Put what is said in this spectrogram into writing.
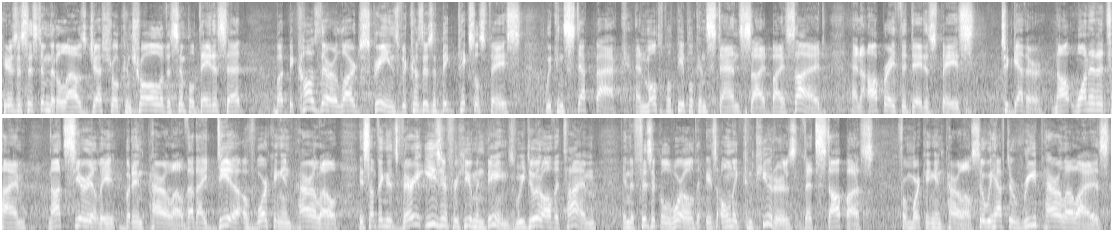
Here's a system that allows gestural control of a simple data set, but because there are large screens, because there's a big pixel space, we can step back and multiple people can stand side by side and operate the data space together, not one at a time, not serially, but in parallel. That idea of working in parallel is something that's very easy for human beings. We do it all the time in the physical world. It's only computers that stop us from working in parallel. So we have to reparallelize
